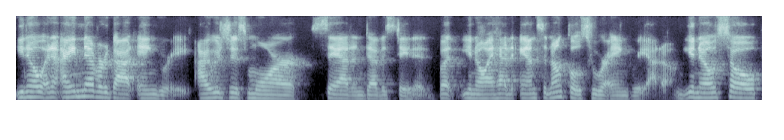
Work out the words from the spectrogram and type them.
you know, and I never got angry. I was just more sad and devastated. But, you know, I had aunts and uncles who were angry at him, you know, so,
